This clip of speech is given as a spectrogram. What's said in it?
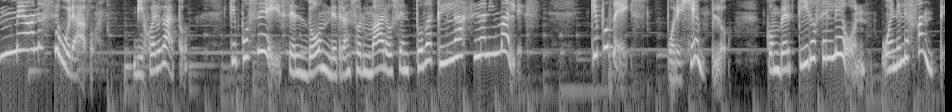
Me han asegurado, dijo el gato, que poseéis el don de transformaros en toda clase de animales, que podéis, por ejemplo, convertiros en león o en elefante.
